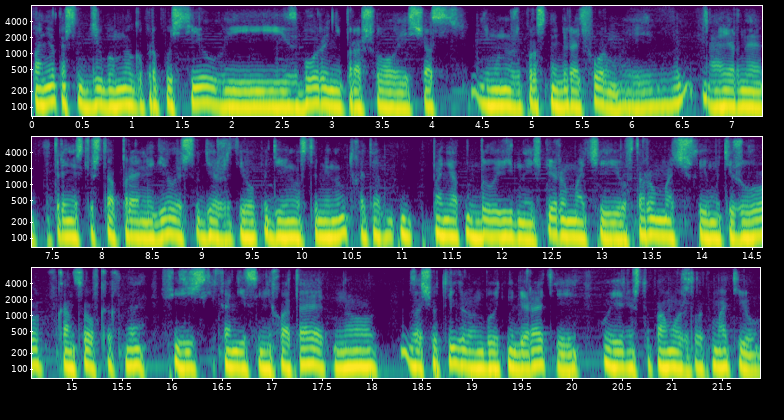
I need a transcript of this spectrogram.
Понятно, что Дзюба много пропустил и сборы не прошел, и сейчас ему нужно просто набирать форму. И, наверное, тренерский штаб правильно делает, что держит его по 90 минут, хотя, понятно, было видно и в первом матче, и во втором матче, что ему тяжело в концовках, да, физических кондиций не хватает, но за счет игр он будет набирать и уверен, что поможет Локомотиву.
